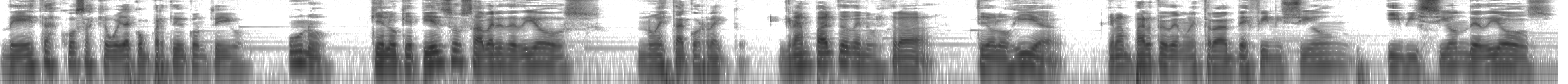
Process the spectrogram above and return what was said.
de estas cosas que voy a compartir contigo. Uno, que lo que pienso saber de Dios no está correcto. Gran parte de nuestra teología, gran parte de nuestra definición y visión de Dios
